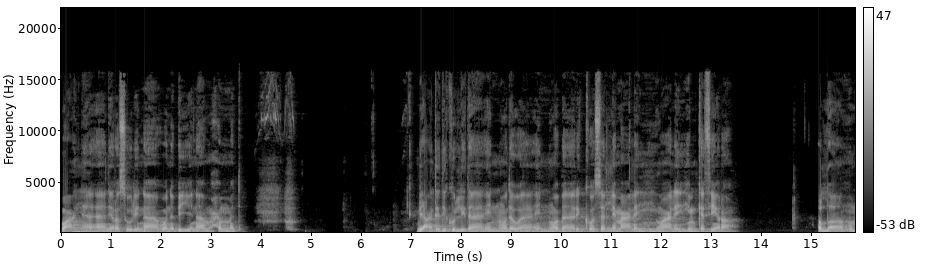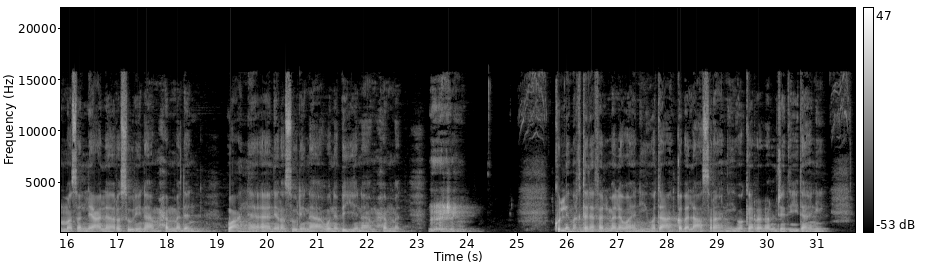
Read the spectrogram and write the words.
وعلى آل رسولنا ونبينا محمد. بعدد كل داء ودواء وبارك وسلم عليه وعليهم كثيرا. اللهم صل على رسولنا محمد وعلى آل رسولنا ونبينا محمد. كلما اختلف الملوان وتعاقب العصران وكرر الجديدان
